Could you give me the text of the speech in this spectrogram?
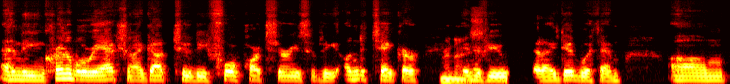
and the incredible reaction I got to the four part series of the Undertaker nice. interview that I did with him. Um,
